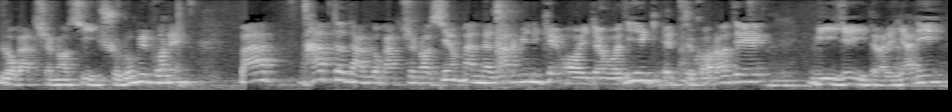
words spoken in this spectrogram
لغت شناسی شروع می‌کنه. بعد حتی در لغت شناسی هم من نظر اینه که آی جوادی یک ابتکارات ویژه ای داره. یعنی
